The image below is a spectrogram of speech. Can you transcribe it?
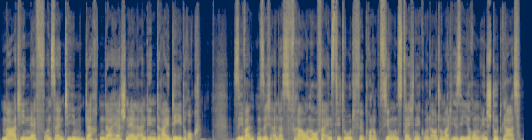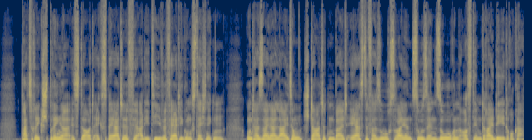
Martin Neff und sein Team dachten daher schnell an den 3D-Druck. Sie wandten sich an das Fraunhofer Institut für Produktionstechnik und Automatisierung in Stuttgart. Patrick Springer ist dort Experte für additive Fertigungstechniken. Unter seiner Leitung starteten bald erste Versuchsreihen zu Sensoren aus dem 3D-Drucker.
